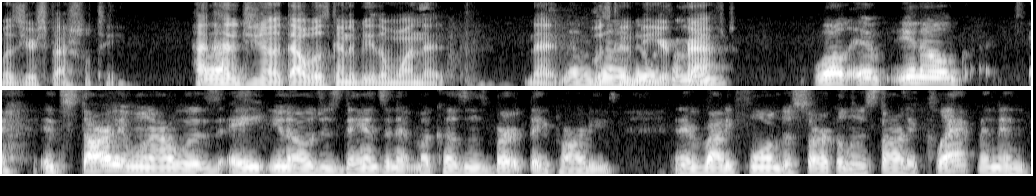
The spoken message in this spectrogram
was your specialty? How, well, how did you know that that was going to be the one that that, that was, was going to be your craft? Me? Well, it you know, it started when I was eight. You know, just dancing at my cousin's birthday parties, and everybody formed a circle and started clapping, and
